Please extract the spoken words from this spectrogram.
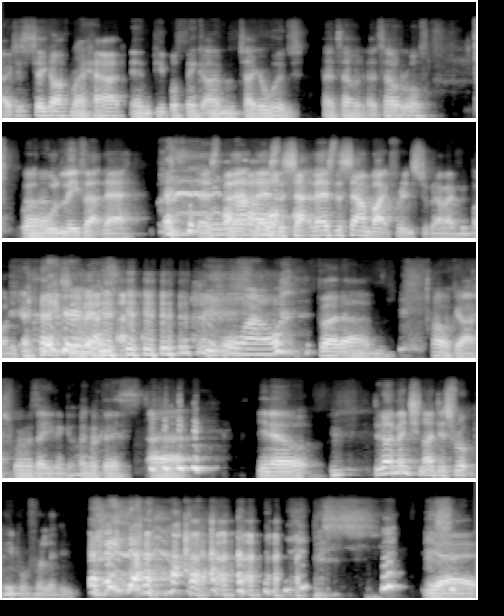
I just take off my hat and people think I'm Tiger Woods. That's how it that's how it rolls. We'll, we'll Um, leave that there. There's, Wow. there- there's the sa- there's the soundbite for Instagram, everybody. There wow. but um, oh gosh, where was I even going with this? Uh, you know, Did I mention I disrupt people for a living? yeah,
